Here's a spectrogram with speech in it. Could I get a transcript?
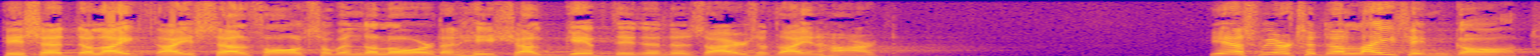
He said, Delight thyself also in the Lord, and he shall give thee the desires of thine heart. Yes, we are to delight in God.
